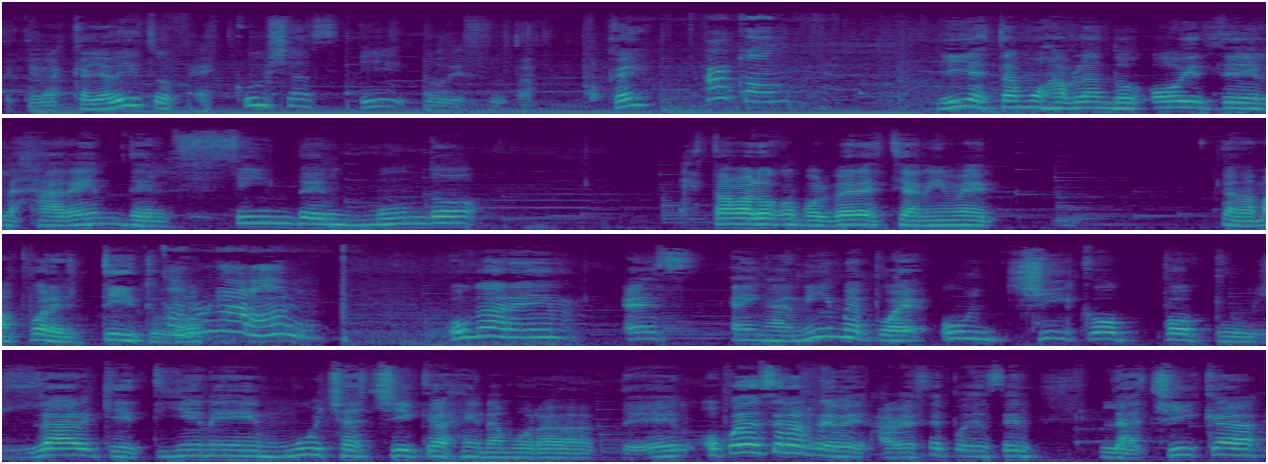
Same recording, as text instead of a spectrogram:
Te quedas calladito, escuchas y lo disfrutas. ¿Ok? Ok. Y estamos hablando hoy del harem del fin del mundo. Estaba loco por ver este anime. Nada más por el título. Es un harem. Un harem es en anime, pues, un chico popular que tiene muchas chicas enamoradas de él. O puede ser al revés. A veces puede ser la chica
